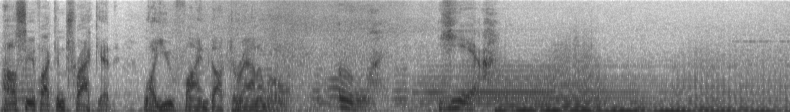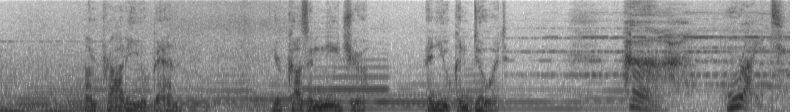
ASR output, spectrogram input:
I'll see if I can track it while you find Dr. Animo. Oh, yeah. I'm proud of you, Ben. Your cousin needs you, and you can do it. right.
